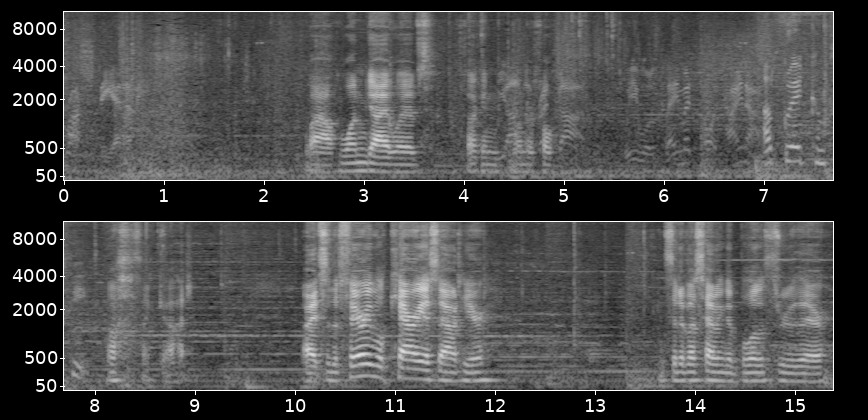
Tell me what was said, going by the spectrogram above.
Crush the enemy. Wow, one guy lived. Fucking wonderful. We will claim it for China. Upgrade complete. Oh, thank God. Alright, so the ferry will carry us out here. Instead of us having to blow through there.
